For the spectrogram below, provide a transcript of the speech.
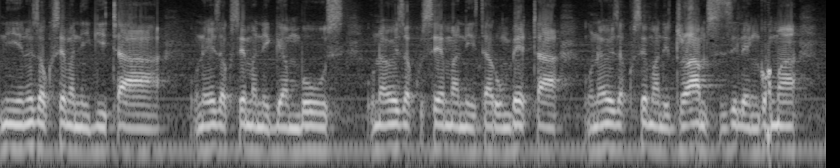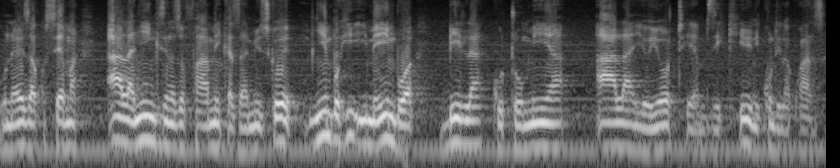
ni inaweza kusema ni gitaa unaweza kusema ni gambus unaweza kusema ni tarumbeta unaweza kusema ni drums zile ngoma unaweza kusema ala nyingi zinazofahamika za music. Kwa hiyo nyimbo hii imeimbwa bila kutumia ala yoyote ya mziki. Hili ni kundi la kwanza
